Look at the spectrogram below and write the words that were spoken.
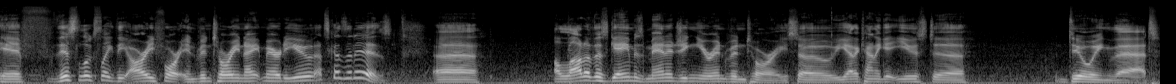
if this looks like the RE4 inventory nightmare to you, that's because it is. Uh, a lot of this game is managing your inventory, so you got to kind of get used to doing that.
